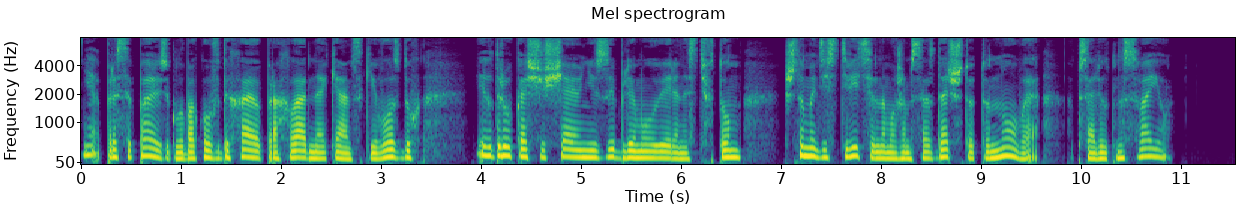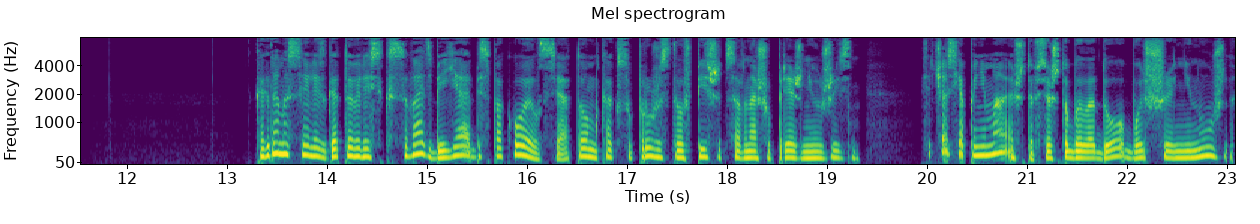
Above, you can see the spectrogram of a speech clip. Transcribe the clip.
Я просыпаюсь, глубоко вдыхаю прохладный океанский воздух — и вдруг ощущаю незыблемую уверенность в том, что мы действительно можем создать что-то новое, абсолютно свое. Когда мы с Элис готовились к свадьбе, я беспокоился о том, как супружество впишется в нашу прежнюю жизнь. Сейчас я понимаю, что все, что было до, больше не нужно,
